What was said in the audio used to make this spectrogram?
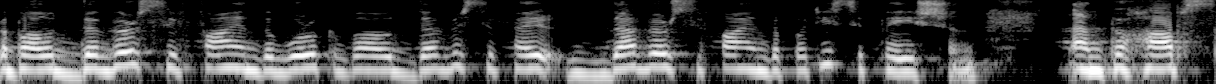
about diversifying the work, about diversify, diversifying the participation, and perhaps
